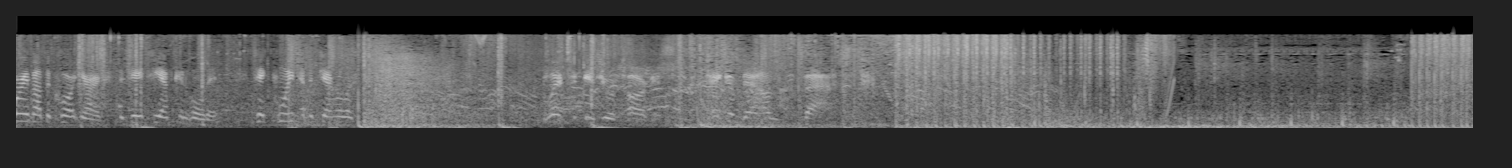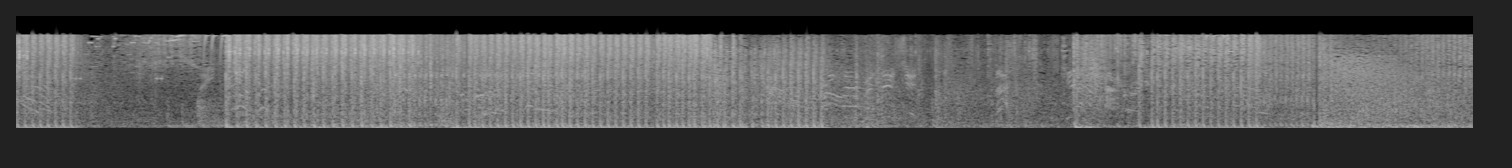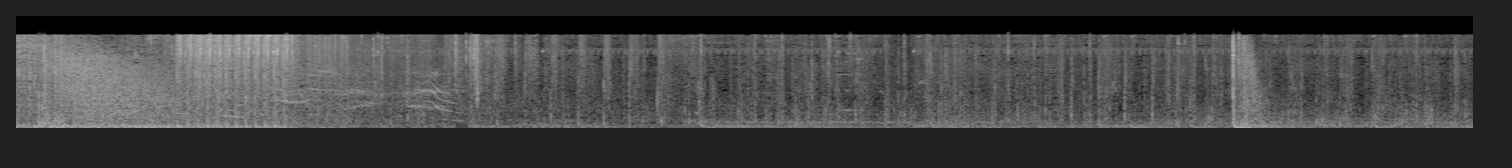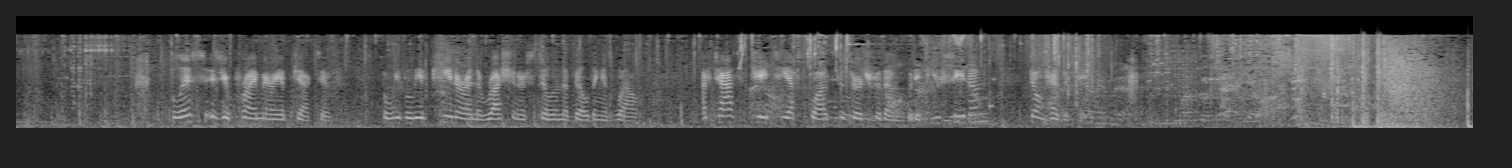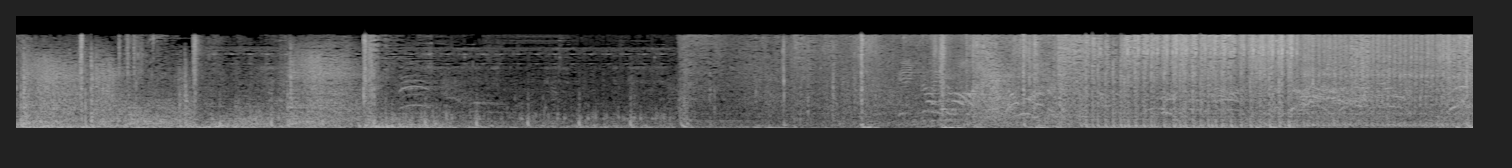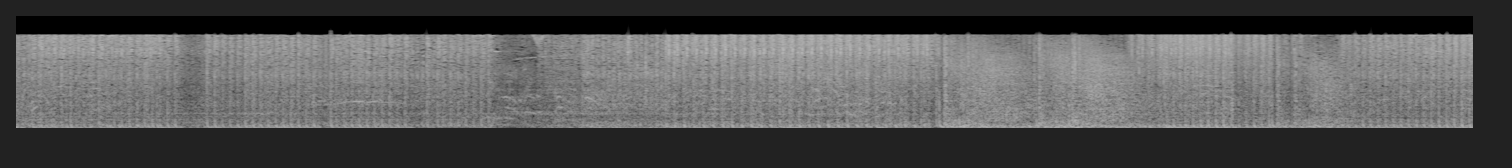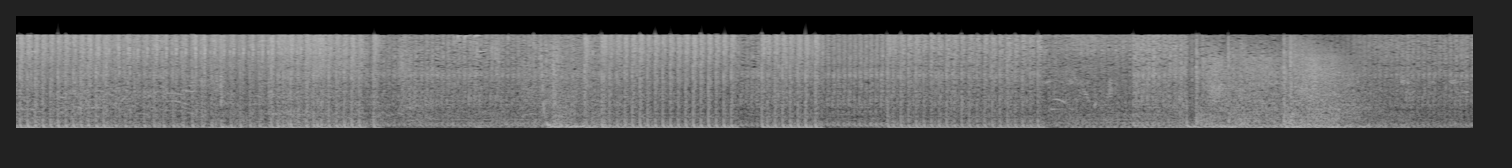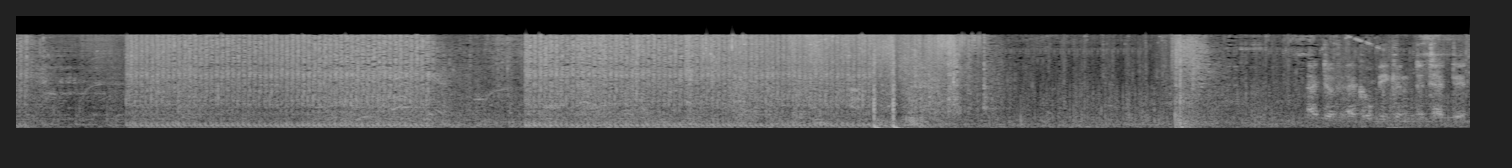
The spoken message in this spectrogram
Worry about the courtyard. The JTF can hold it. Take point at the general assembly. Bliss is your target. Take him down fast. Bliss is your primary objective, but we believe Keener and the Russian are still in the building as well. I've tasked JTF squads to search for them, but if you see them, don't hesitate. Active echo beacon detected.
